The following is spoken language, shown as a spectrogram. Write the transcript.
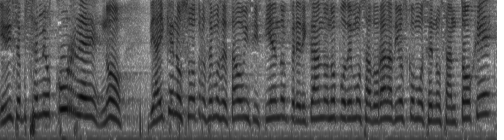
y dice, se me ocurre. No, De ahí que nosotros hemos estado insistiendo y predicando, no podemos adorar a Dios como se nos antoje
